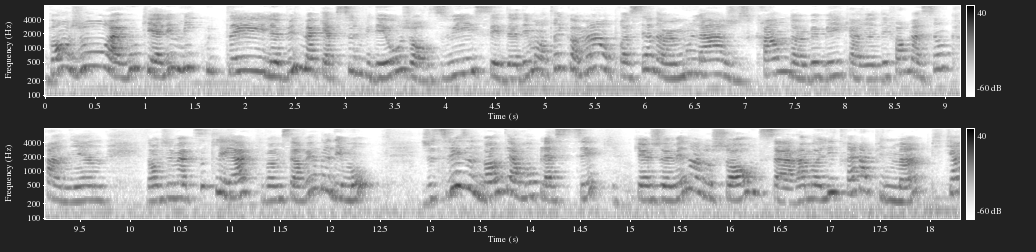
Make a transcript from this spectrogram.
Bonjour à vous qui allez m'écouter. Le but de ma capsule vidéo aujourd'hui, c'est de démontrer comment on procède à un moulage du crâne d'un bébé quand il y a une déformation crânienne. Donc, j'ai ma petite Léa qui va me servir de démo. J'utilise une bande thermoplastique que je mets dans l'eau chaude, ça ramollit très rapidement. Puis quand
